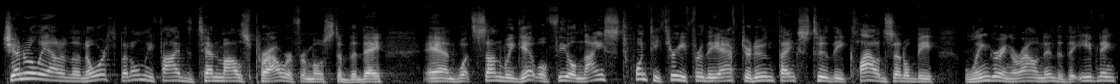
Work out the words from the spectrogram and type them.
generally out of the north, but only 5 to 10 miles per hour for most of the day. And what sun we get will feel nice 23 for the afternoon thanks to the clouds that'll be lingering around into the evening.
